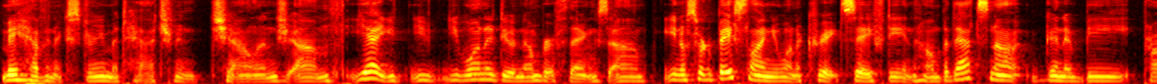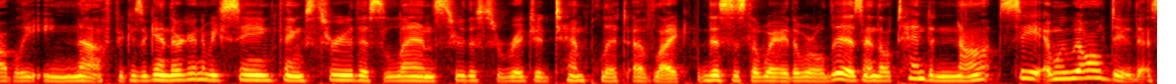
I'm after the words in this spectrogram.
may have an extreme attachment challenge, um, yeah, you, you, you want to do a number of things. Um, you know, sort of baseline, you want to create safety in the home, but that's not going to be probably enough because, again, they're going to be seeing things through this lens, through this rigid template of like, this is the way the world is. And they'll tend to not see, and we all do this.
